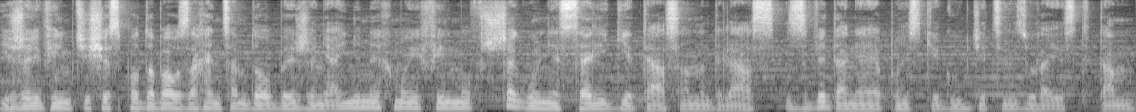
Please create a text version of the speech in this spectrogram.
Jeżeli film Ci się spodobał, zachęcam do obejrzenia innych moich filmów, szczególnie serii GTA San Andreas z wydania japońskiego, gdzie cenzura jest tam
